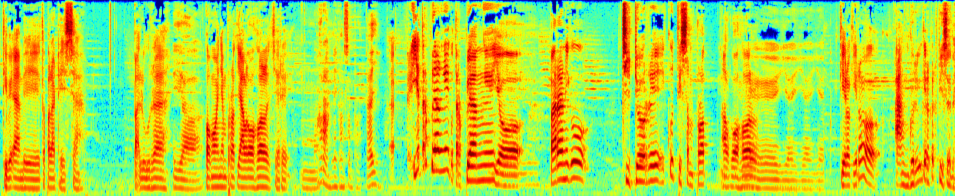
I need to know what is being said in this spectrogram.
Di WA mbi kepala desa. Pak Lurah. Iya. Kok nyemproti alkohol jere. Marah nih kan sempat. Hai. Eh, Iya terbiange iku terbiange yo para niku jidore iku disemprot alkohol. Eh, Iya iya iya. Kira-kira anggur itu kira-kira bisa deh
